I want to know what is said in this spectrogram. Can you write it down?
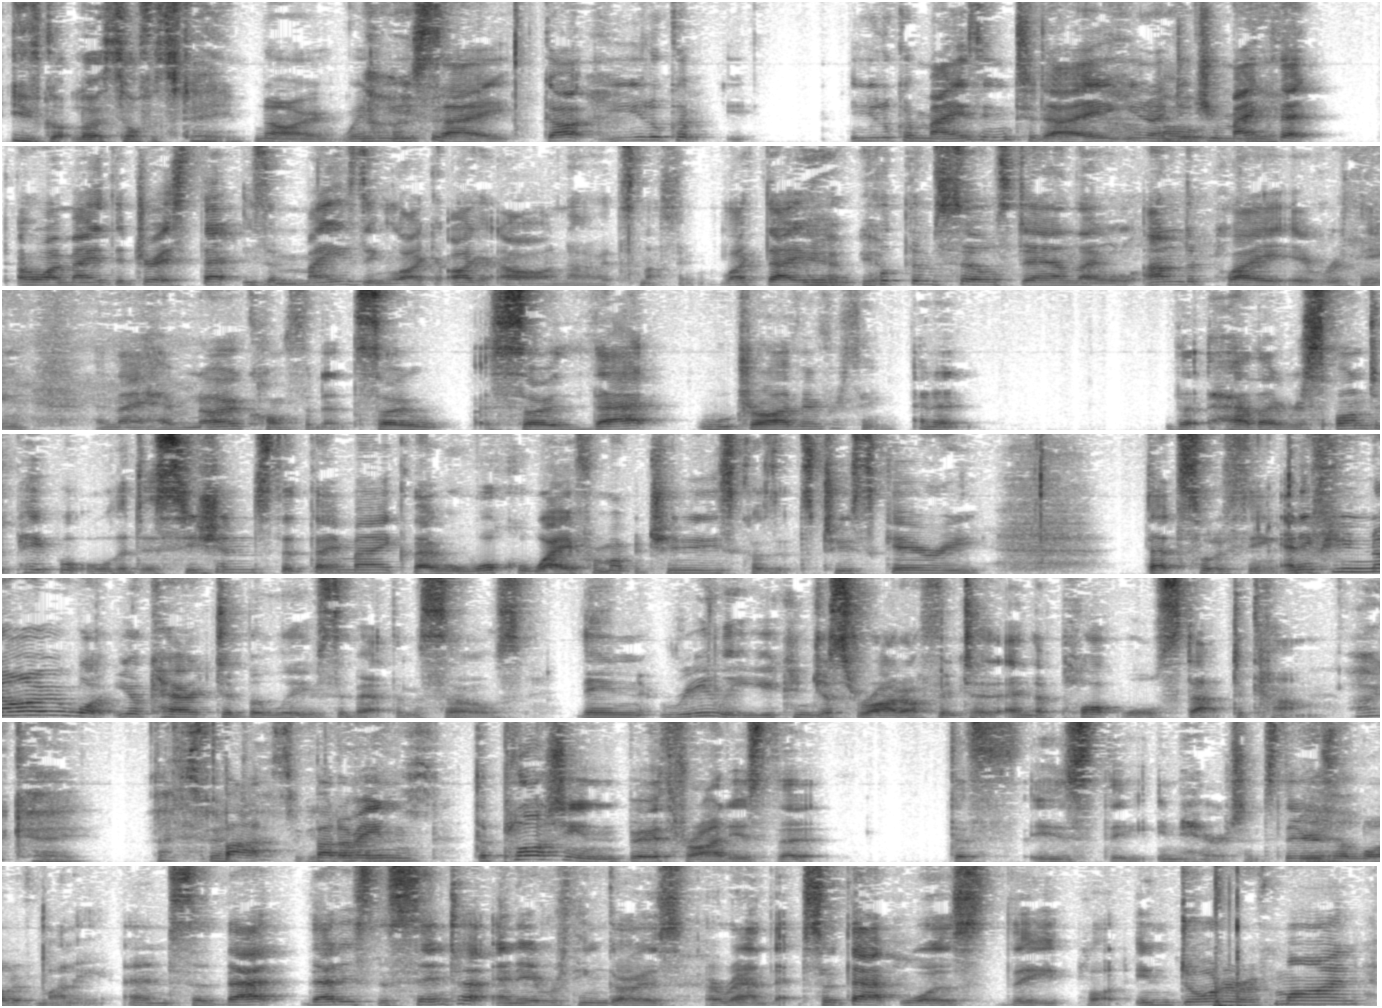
You've got low self esteem. no, when you say, "God, you look you look amazing today." You know, Oh, did you make yeah. that? Oh, I made the dress. That is amazing. Like, I oh no, it's nothing. Like they Yeah, will yeah. put themselves down. They will underplay everything, and they have no confidence. So, so that will drive everything, and it that how they respond to people or the decisions that they make. They will walk away from opportunities because it's too scary that sort of thing. And if you know what your character believes about themselves, then really you can just write off into, and the plot will start to come. Okay, that's But, fantastic. but I mean, the plot in Birthright is that the is the inheritance. There is Yeah. a lot of money, and so that that is the center, and everything goes around that. So that was the plot in Daughter of Mine.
